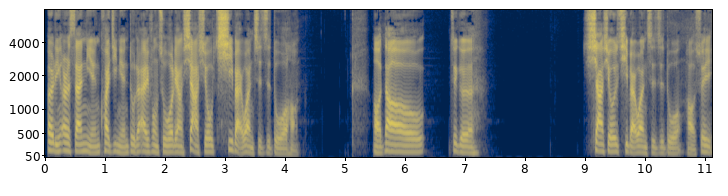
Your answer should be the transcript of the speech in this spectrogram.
二零二三年会计年度的 iPhone 出货量下修七百万只之多哈，哦，到这个下修七百万只之多，好，所以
